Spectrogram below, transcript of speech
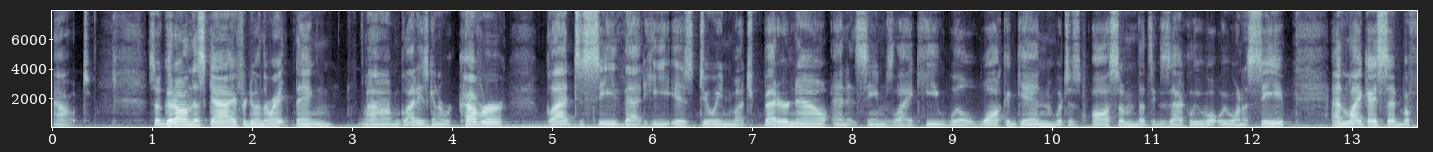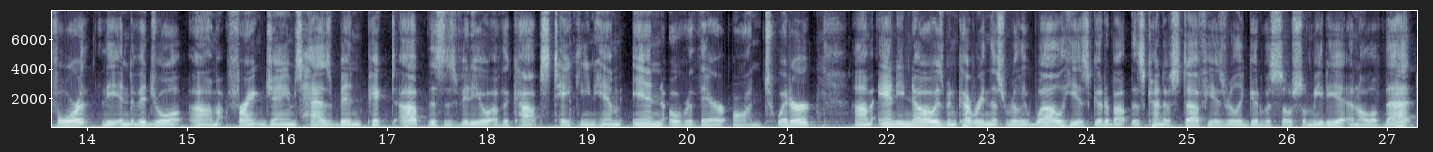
out. So good on this guy for doing the right thing. Uh, I'm glad he's going to recover. Glad to see that he is doing much better now, and it seems like he will walk again, which is awesome. That's exactly what we want to see. And like I said before, the individual um, Frank James has been picked up. This is video of the cops taking him in over there on Twitter. Um, Andy Ngo has been covering this really well. He is good about this kind of stuff. He is really good with social media and all of that.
